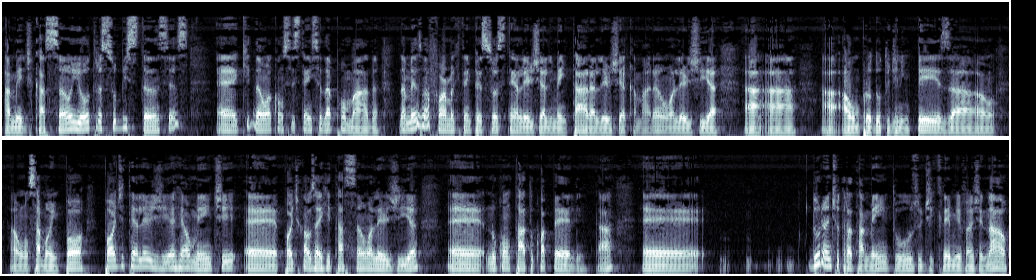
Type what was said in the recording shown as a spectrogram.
a medicação e outras substâncias é, que dão a consistência da pomada. Da mesma forma que tem pessoas que têm alergia alimentar, alergia a camarão, alergia a, a, a, a um produto de limpeza, a um, a um, sabão em pó, pode ter alergia realmente, é, pode causar irritação, alergia é, no contato com a pele, tá? É, durante o tratamento, o uso de creme vaginal,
